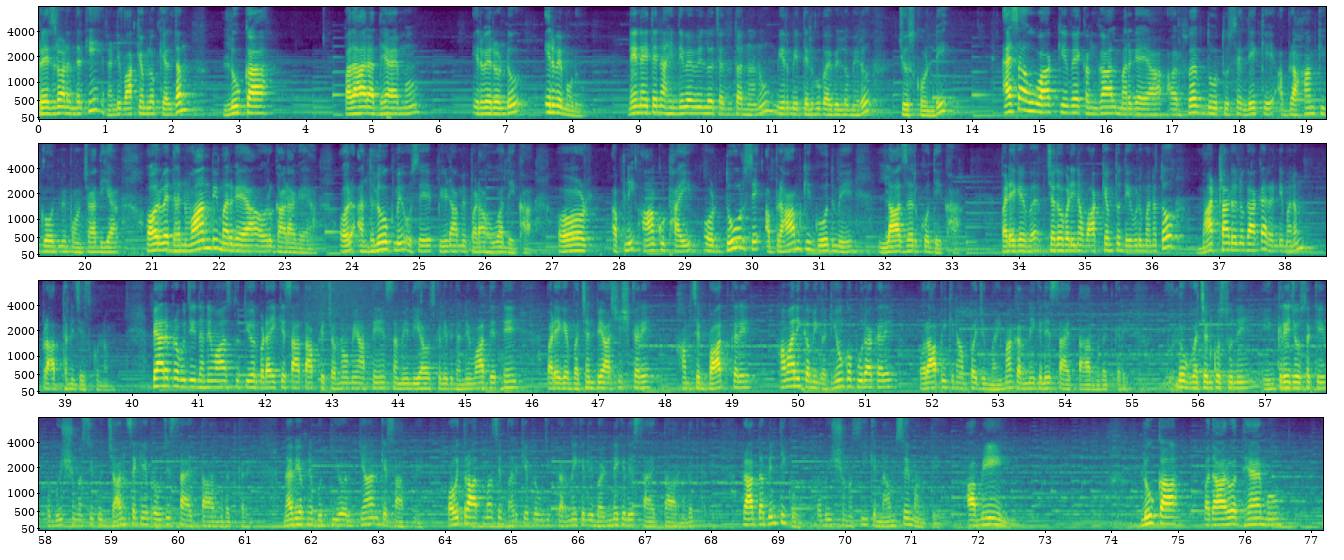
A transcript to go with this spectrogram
Praise rod అందరికీ రండి వాక్యంలోకి వెళ్దాం లూకా పదహారు అధ్యాయము ఇరవై రెండు ఇరవై మూడు నేనైతే నా హిందీ బైబిల్లో చదువుతున్నాను మీరు మీ తెలుగు బైబిల్లో మీరు చూసుకోండి ऐसा हुआ कि वह कंगाल मर गया और स्वर्गदूत उसे लेके अब्राहम की गोद में पहुंचा दिया और वह धनवान भी मर गया और गाड़ा गया और अंधलोक में उसे पीड़ा में पड़ा हुआ देखा और अपनी आंख उठाई और दूर से अब्राहम की गोद में లాజర్ को देखा పడేగే చదవబడిన వాక్యంతో దేవుడు మనతో మాట్లాడునుగాక రండి మనం ప్రార్థన చేసుకున్నాం प्यारे प्रभु जी धन्यवाद स्तुति और बड़ाई के साथ आपके चरणों में आते हैं समय दिया उसके लिए भी धन्यवाद देते हैं पढ़े गए वचन पे आशीष करें हमसे बात करें हमारी कमी घटियों को पूरा करें और आप ही के नाम पर जो महिमा करने के लिए सहायता और मदद करें लोग वचन को सुने इंकरेज हो सके प्रभु यीशु मसीह को जान सके प्रभु जी सहायता और मदद करें मैं भी अपनी बुद्धि और ज्ञान के साथ में पवित्र आत्मा से भर के प्रभु जी करने के लिए बढ़ने के लिए सहायता और मदद करें प्रार्थना विनती को प्रभु यीशु मसीह के नाम से मांगते हैं आमीन లూకా పదహారో అధ్యాయము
